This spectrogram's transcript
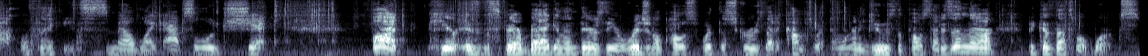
well, they smelled like absolute shit. But here is the spare bag, and then there's the original post with the screws that it comes with. And we're going to use the post that is in there because that's what works.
